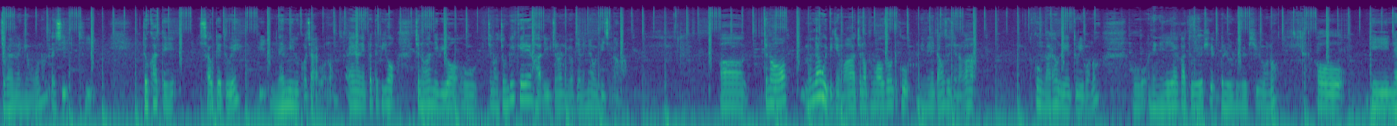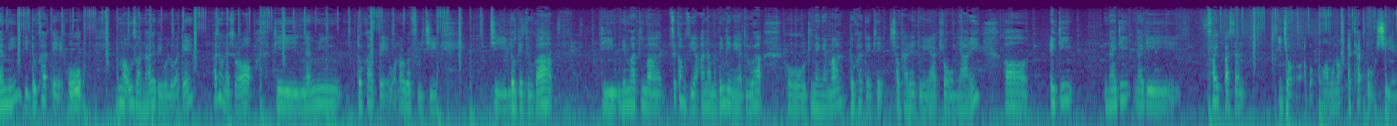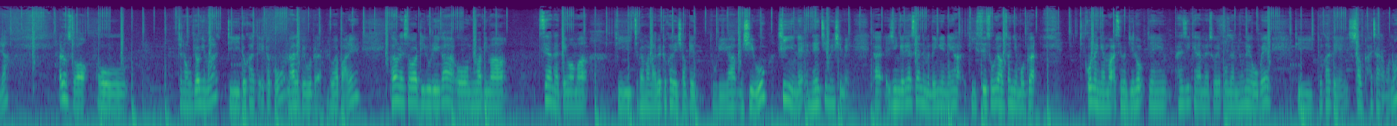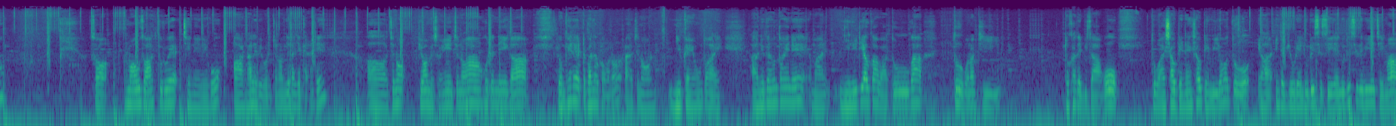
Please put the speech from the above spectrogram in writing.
ဂျပန်နိုင်ငံမှာပေါ့နော်လက်ရှိဒီဒုက္ခတဲ့ရှောက်တဲ့သူတွေဒီနမ်မီလို့ခေါ်ကြရပါတော့အဲ့ဒါနဲ့ပတ်သက်ပြီးတော့ကျွန်တော်ကနေပြီးတော့ဟိုကျွန်တော်ကြုံတွေ့ခဲ့တဲ့ဟာလေးကိုကျွန်တော်နေပြီးပြန်လည်မျှဝေပေးချင်တာပါအာကျွန်တော်မမျှဝေပေးခင်မှာကျွန်တော်ပထမဆုံးတစ်ခုအနေနဲ့တောင်းဆိုချင်တာကအခုနားထောင်နေတဲ့သူတွေပေါ့နော်ဟိုအနေနဲ့ရရကသူတွေဖြစ်ဘယ်လိုလူတွေဖြစ်ပေါ့နော်ဟို ဒီနာမည်ဒီဒုက္ခတဲ့ကိုပထမဦးစွာနားလည်ပေးဖို့လိုအပ်တယ်။ဘာကြောင့်လဲဆိုတော့ဒီနာမည်ဒုက္ခတဲ့ပေါ့နော် refugee ကြီးလုပ်တဲ့သူကဒီမြန်မာပြည်မှာစစ်ကောင်စီကအာဏာမသိမ်းခင်တည်းကသူတို့ကဟိုဒီနိုင်ငံမှာဒုက္ခသည်ဖြစ်ရှောက်ထားတဲ့သူတွေကတော်တော်များတယ်။အာ80 90 95%အကျော်ဟိုမနော်အထက်ပိုရှိရဗျာ။ အဲ့လိုဆိုတော့ဟိုကျွန်တော်မပြောခင်မှာဒီဒုက္ခတွေအတွက်ကိုနားလည်ပေးဖို့အတွက်လိုအပ်ပါတယ်။ဘာလို့လဲဆိုတော့ဒီလူတွေကဟိုမြန်မာပြည်မှာဆရာနဲ့တင်သွားမှဒီဂျပန်မှာလာပြီးဒုက္ခတွေလျှောက်တဲ့သူတွေကမရှိဘူး။ရှိရင်လည်းအနေချင်းပဲရှိမယ်။ဒါအရင်ကတည်းကဆရာနဲ့မသိခင်တည်းကဒီစေဆိုးရောက်စန့်ကျင်မှုအတွက်ကိုယ်နိုင်ငံမှာအဆင်မပြေလို့ပြန်ဖန်ဆီးခံရမယ်ဆိုတဲ့ပုံစံမျိုးနဲ့ဟိုပဲဒီဒုက္ခတွေလျှောက်ထားကြတာပေါ့နော်။ဆိုတော့ ပထမဦးစွာသူတို့ရဲ့အခြေအနေတွေကိုအာနားလည်ပေးဖို့ကျွန်တော်မြေတားရက်ခံအပ်တယ်အာကျွန်တော်ပြောရမယ်ဆိုရင်ကျွန်တော်ကဟိုတနေ့ကလွန်ခဲ့တဲ့တပတ်လောက်ကပေါ့နော်အာကျွန်တော်နျူကန်ယုံသွားတယ်အာနျူကန်ယုံသွားရင်လည်းအမညီလေးတယောက်ကပါသူကသူ့ပေါ့နော်ဒီဒုက္ခတဲ့ဗီဇာကိုသူကရှောက်တင်နေရှောက်တင်ပြီးတော့သူ့ကိုအင်တာဗျူးတယ်လူတွေစစ်ဆေးတယ်လူတွေစစ်ဆေးပြီးရဲ့အချိန်မှာ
